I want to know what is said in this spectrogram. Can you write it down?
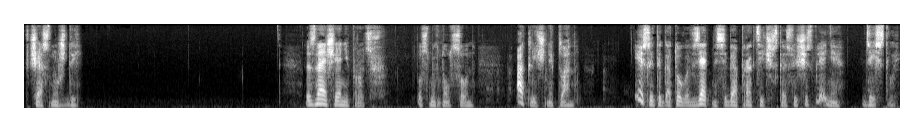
в час нужды. «Знаешь, я не против», — усмехнулся он. «Отличный план. Если ты готова взять на себя практическое осуществление, действуй».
